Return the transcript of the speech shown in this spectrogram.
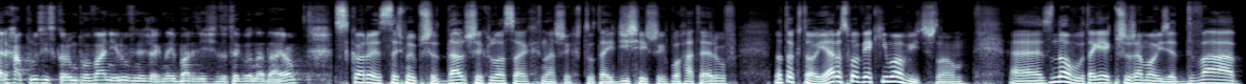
RH Plus i skorumpowani również jak najbardziej się do tego nadają. Skoro jesteśmy przy dalszych losach naszych tutaj dzisiejszych bohaterów, no to kto? Jarosław Jakimowicz, no. E, znowu, tak jak przy Żamoidzie, dwa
